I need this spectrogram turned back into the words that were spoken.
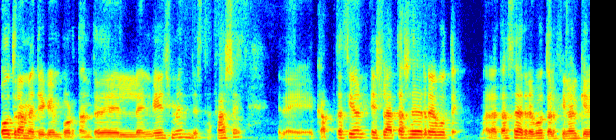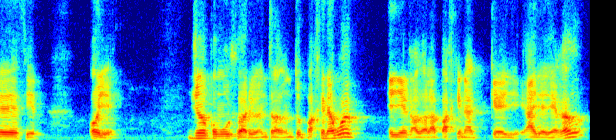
Otra métrica importante del engagement, de esta fase de captación, es la tasa de rebote. La tasa de rebote al final quiere decir, oye, yo como usuario he entrado en tu página web, he llegado a la página que haya llegado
